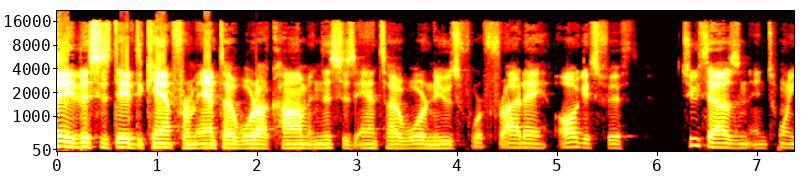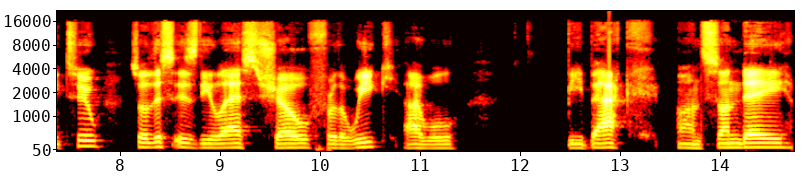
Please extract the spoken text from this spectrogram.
Hey, this is Dave DeCamp from antiwar.com, and this is anti war news for Friday, August 5th, 2022. So, this is the last show for the week. I will be back on Sunday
